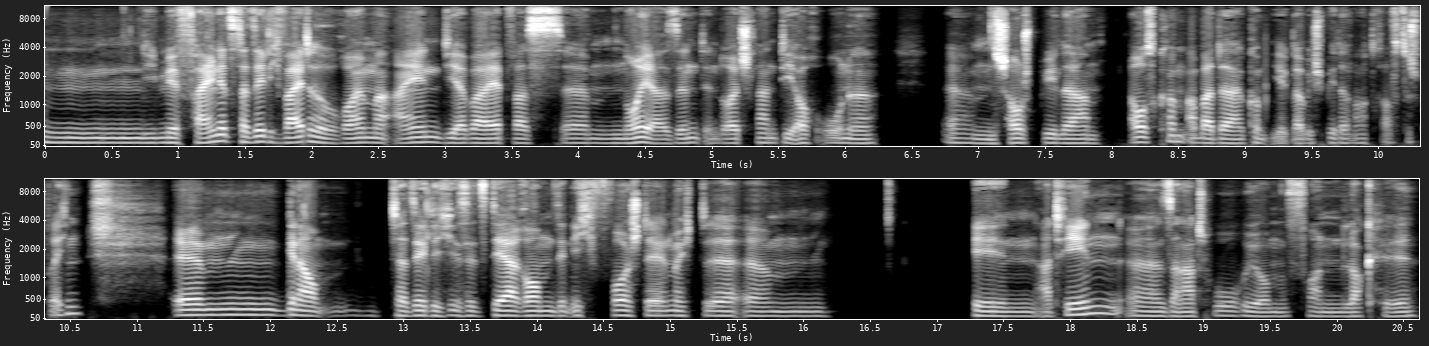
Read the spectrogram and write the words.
Mm, mir fallen jetzt tatsächlich weitere Räume ein, die aber etwas ähm, neuer sind in Deutschland, die auch ohne ähm, Schauspieler auskommen, aber da kommt ihr, glaube ich, später noch drauf zu sprechen. Ähm, genau, tatsächlich ist jetzt der Raum, den ich vorstellen möchte, ähm, in Athen, äh, Sanatorium von Lockhill.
